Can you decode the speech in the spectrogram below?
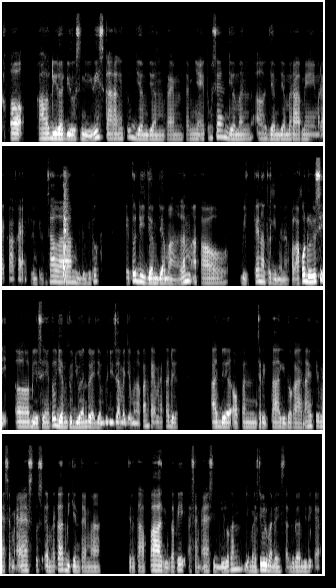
Kalau kalau di radio sendiri sekarang itu jam-jam prime time-nya itu maksudnya zaman, eee, jam-jam rame mereka kayak kirim-kirim salam gitu-gitu, itu di jam-jam malam atau weekend atau gimana? Kalau aku dulu sih, eee, biasanya tuh jam 7-an tuh ya, jam 7 sampai jam 8 kayak mereka ada ada open cerita gitu kan, "Ayo kirim SMS," terus, eh, mereka bikin tema cerita apa gitu, tapi SMS. Dulu kan zaman SD belum ada Instagram, jadi kayak,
